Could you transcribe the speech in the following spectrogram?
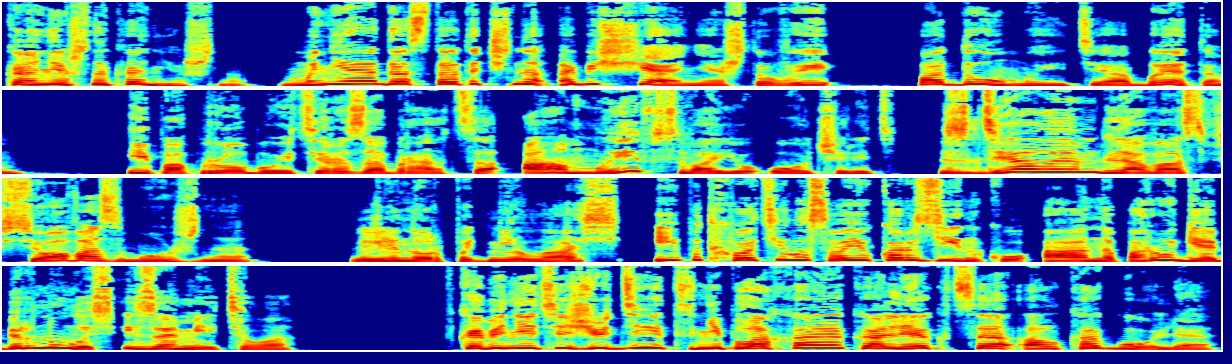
Конечно, конечно. Мне достаточно обещания, что вы подумаете об этом и попробуете разобраться, а мы, в свою очередь, сделаем для вас все возможное. Ленор поднялась и подхватила свою корзинку, а на пороге обернулась и заметила. В кабинете Жюдит неплохая коллекция алкоголя.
